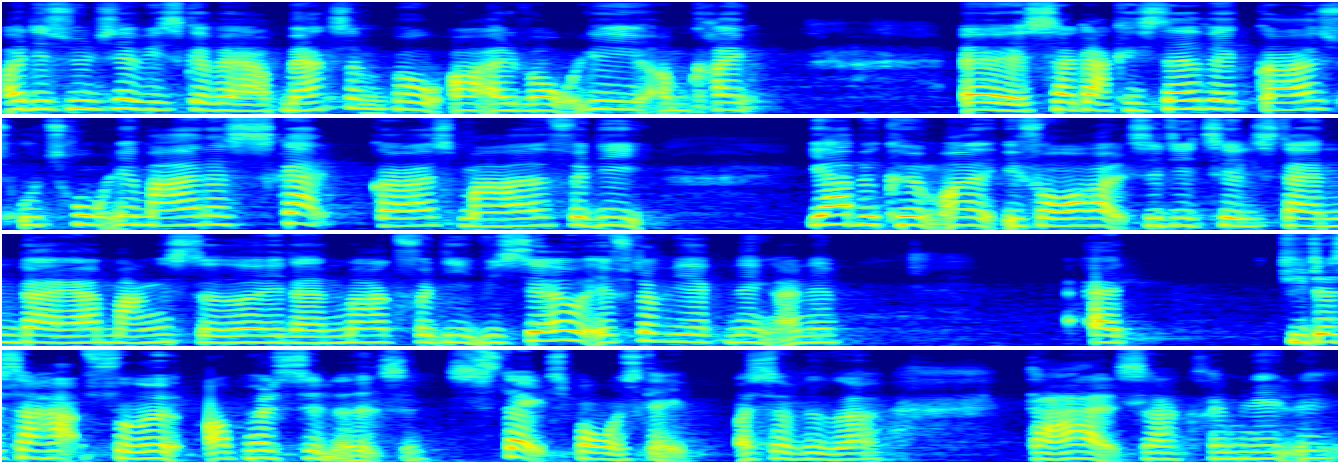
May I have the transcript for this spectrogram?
og det synes jeg, vi skal være opmærksom på og alvorlige omkring. Øh, så der kan stadigvæk gøres utrolig meget. Der skal gøres meget, fordi jeg er bekymret i forhold til de tilstande, der er mange steder i Danmark, fordi vi ser jo eftervirkningerne, at de, der så har fået opholdstilladelse, statsborgerskab osv., der er altså kriminelle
